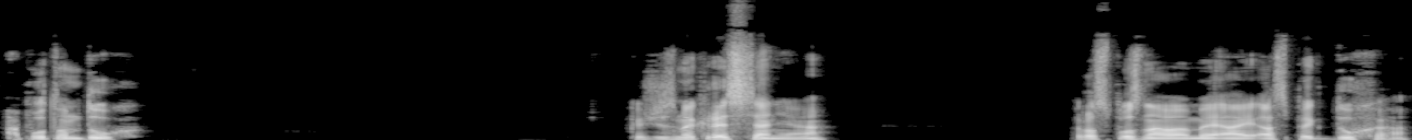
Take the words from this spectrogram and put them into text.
A potom duch. Keďže sme kresťania, rozpoznávame aj aspekt ducha.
